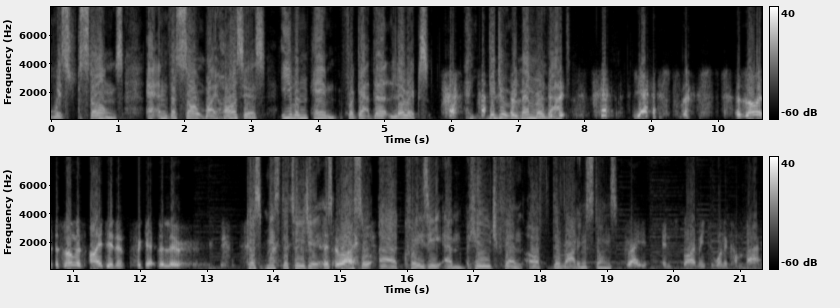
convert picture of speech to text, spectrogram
with Stones, and the song "Wild Horses." Even him forget the lyrics. Did you remember that? yeah, as long as as long as I didn't forget the lyrics. Because Mr. Jian is also a crazy and huge fan of the Rolling Stones. Great, Inspire me to want to come back.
